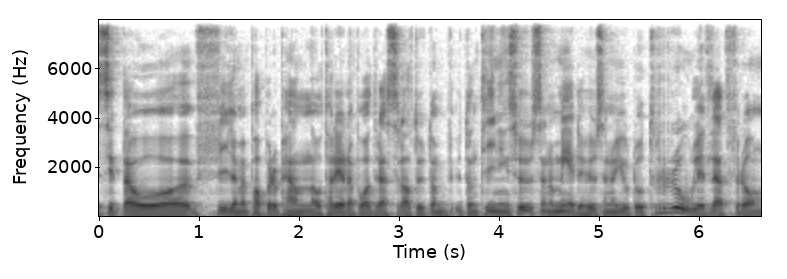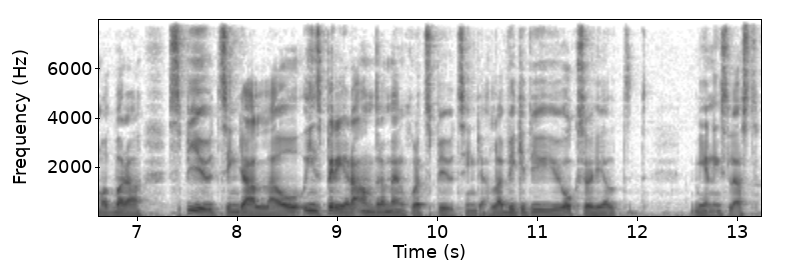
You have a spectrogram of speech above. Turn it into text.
sitta och fila med papper och penna och ta reda på adresser och allt utan, utan tidningshusen och mediehusen har gjort det otroligt lätt för dem att bara spy ut sin galla och inspirera andra människor att spy ut sin galla, vilket är ju också helt meningslöst.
